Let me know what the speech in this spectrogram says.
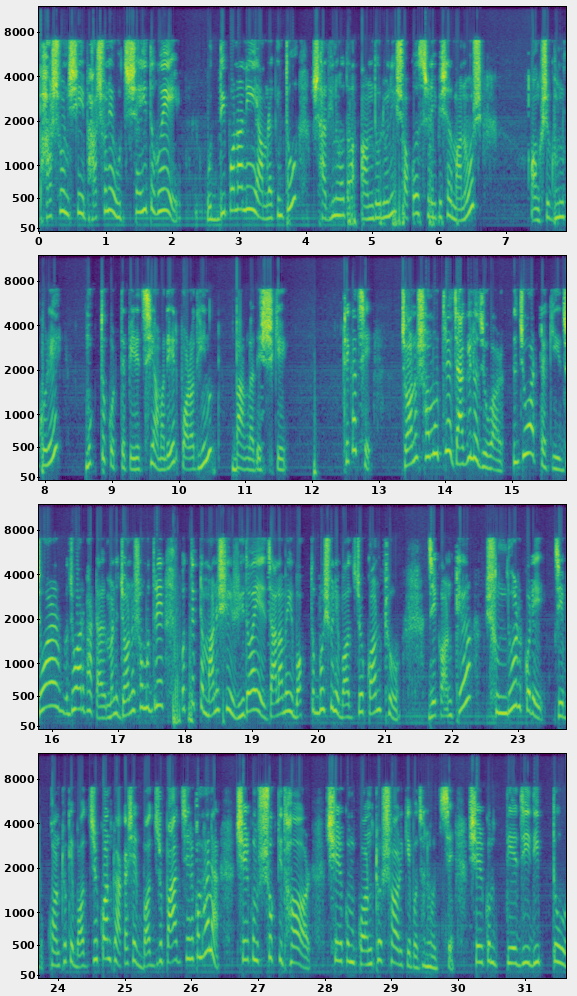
ভাষণ, সেই ভাষণে উৎসাহিত হয়ে উদ্দীপনা নিয়ে আমরা কিন্তু স্বাধীনতা আন্দোলনে সকল শ্রেণি পেশার মানুষ অংশগ্রহণ করে মুক্ত করতে পেরেছি আমাদের পরাধীন বাংলাদেশকে। ঠিক আছে? জনসমুদ্রে জাগিল জোয়ার। জোয়ারটা কি? জোয়ার জোয়ার ভাটা মানে জনসমুদ্রে প্রত্যেকটা মানুষের হৃদয়ে জ্বালাময়ী বক্তব্য শুনে বজ্রকণ্ঠ, যে কণ্ঠে সুন্দর করে, যে কণ্ঠকে বজ্রকণ্ঠ, আকাশের বজ্রপাত যেরকম হয় না, সেরকম শক্তিধর, সেরকম কণ্ঠস্বরকে বোঝানো হচ্ছে। সেরকম তেজি, দীপ্ত,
